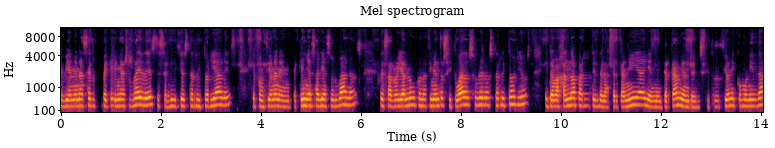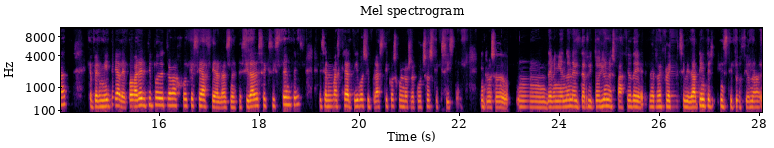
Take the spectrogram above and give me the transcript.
que vienen a ser pequeñas redes de servicios territoriales que funcionan en pequeñas áreas urbanas, desarrollando un conocimiento situado sobre los territorios y trabajando a partir de la cercanía y el intercambio entre institución y comunidad que permite adecuar el tipo de trabajo que se hace a las necesidades existentes y ser más creativos y plásticos con los recursos que existen, incluso mm, deviniendo en el territorio un espacio de, reflexividad institucional.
